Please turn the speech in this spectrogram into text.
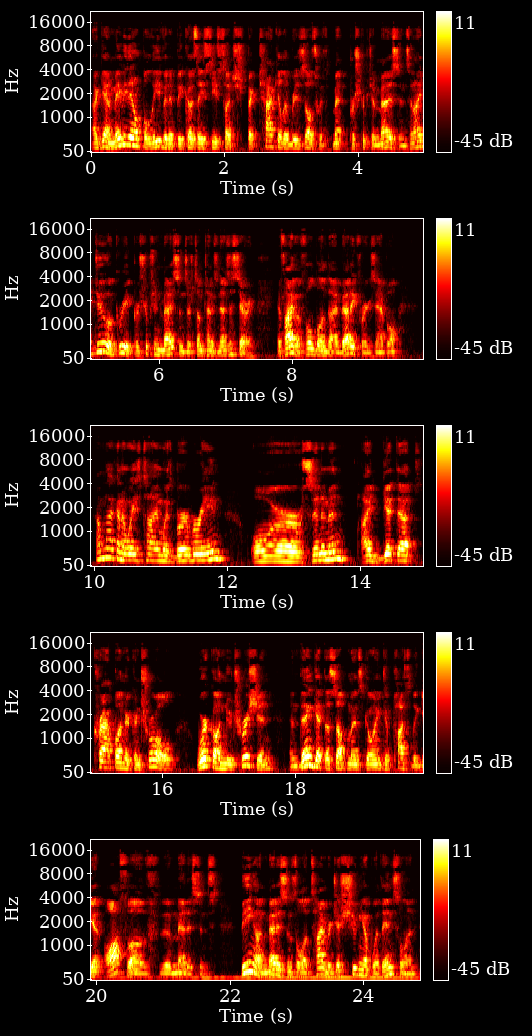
Again, maybe they don't believe in it because they see such spectacular results with prescription medicines. And I do agree, prescription medicines are sometimes necessary. If I have a full-blown diabetic, for example, I'm not going to waste time with berberine or cinnamon. I get that crap under control, work on nutrition, and then get the supplements going to possibly get off of the medicines being on medicines all the time or just shooting up with insulin,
